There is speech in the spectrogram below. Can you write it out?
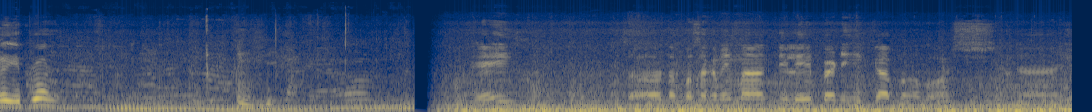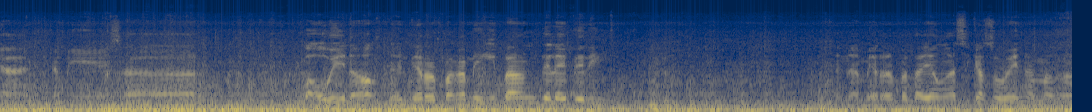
Hey, April. Okay. So, tapos na kami mag-deliver ni Ikab mga boss. Uh, yan, kami sa pauwi na. Dahil meron pa kami ibang delivery. Na meron pa tayong asikasuhin ng mga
